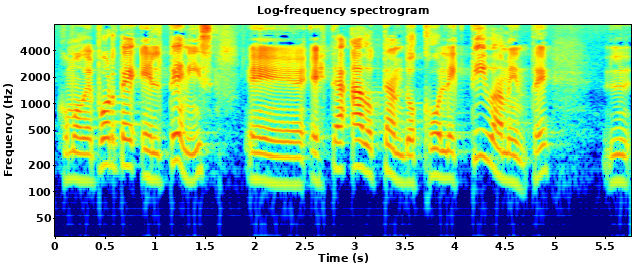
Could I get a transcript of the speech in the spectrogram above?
Como deporte, el tenis eh, está adoptando colectivamente l-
